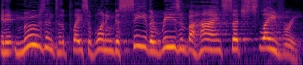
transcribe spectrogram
And it moves into the place of wanting to see the reason behind such slavery.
